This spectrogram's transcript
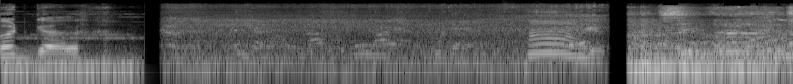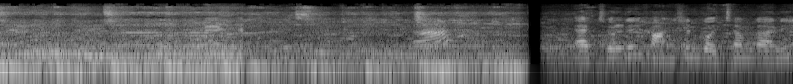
Good girl. యాక్చువల్గా ఈ ఫంక్షన్కి వచ్చాం కానీ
